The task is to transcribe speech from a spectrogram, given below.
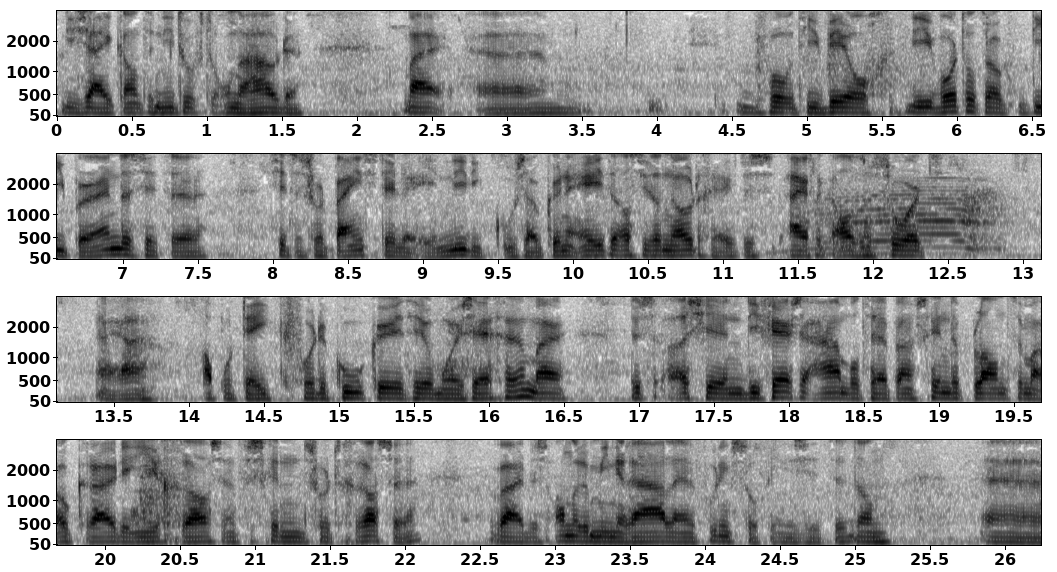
die zijkanten niet hoeft te onderhouden. Maar ehm, bijvoorbeeld die wilg, die wortelt ook dieper en er zit, zit een soort pijnstiller in die die koe zou kunnen eten als hij dat nodig heeft. Dus eigenlijk als een soort, nou ja, apotheek voor de koe kun je het heel mooi zeggen. Maar dus als je een diverse aanbod hebt aan verschillende planten, maar ook kruiden in je gras en verschillende soorten grassen, waar dus andere mineralen en voedingsstoffen in zitten, dan uh,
